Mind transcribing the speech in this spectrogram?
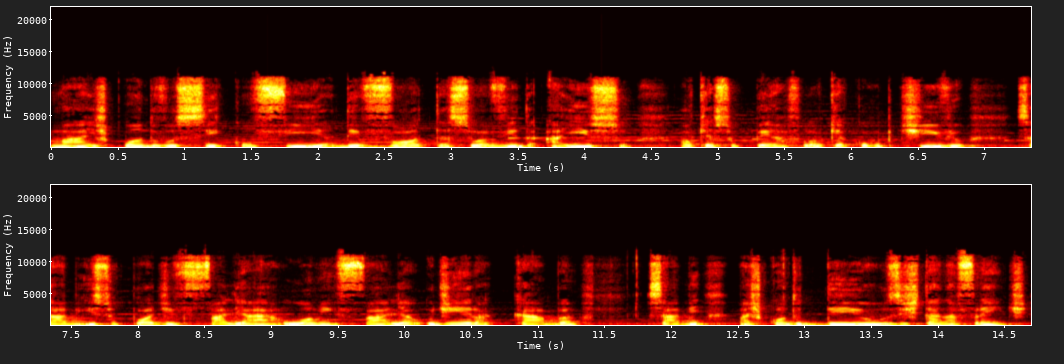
mas quando você confia, devota a sua vida a isso, ao que é supérfluo, ao que é corruptível, sabe? Isso pode falhar, o homem falha, o dinheiro acaba, sabe? Mas quando Deus está na frente,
